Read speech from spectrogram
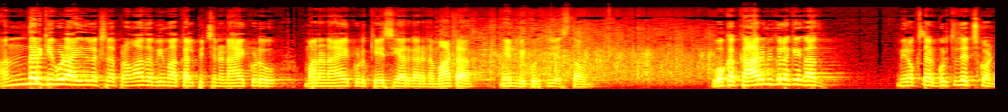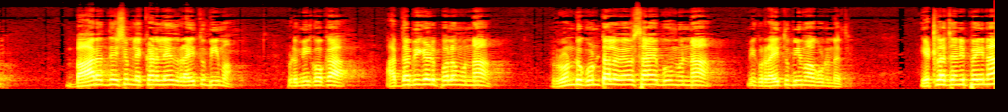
అందరికీ కూడా ఐదు లక్షల ప్రమాద బీమా కల్పించిన నాయకుడు మన నాయకుడు కేసీఆర్ గారు అన్న మాట నేను మీకు గుర్తు చేస్తా ఒక కార్మికులకే కాదు మీరు ఒకసారి గుర్తు తెచ్చుకోండి. భారతదేశంలో ఎక్కడ లేదు రైతు బీమా. ఇప్పుడు మీకు ఒక అద్దబిగడి పొలం ఉన్నా రెండు గుంటల వ్యవసాయ భూమి ఉన్నా మీకు రైతు బీమా కూడా ఉన్నది. ఎట్లా చనిపోయినా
